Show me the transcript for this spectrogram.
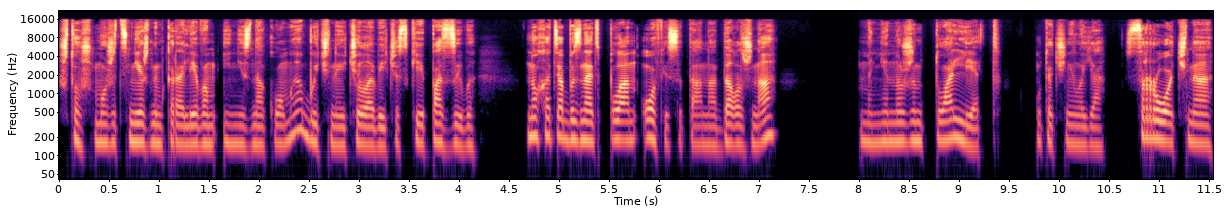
что ж, может, снежным королевам и не знакомы обычные человеческие позывы, но хотя бы знать план офиса-то она должна. Мне нужен туалет, уточнила я. Срочно.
